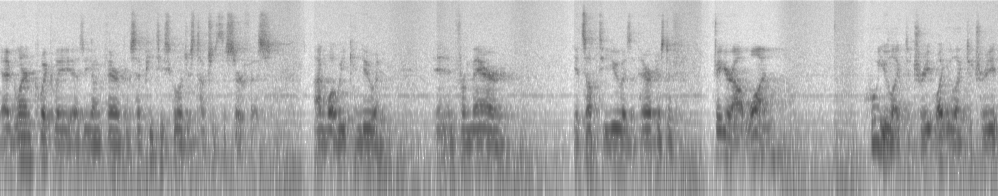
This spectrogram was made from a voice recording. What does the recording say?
I've learned quickly as a young therapist that PT school just touches the surface on what we can do, and, and from there, it's up to you as a therapist to f- figure out one, who you like to treat, what you like to treat,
